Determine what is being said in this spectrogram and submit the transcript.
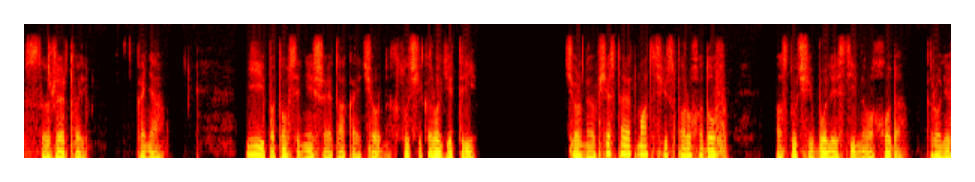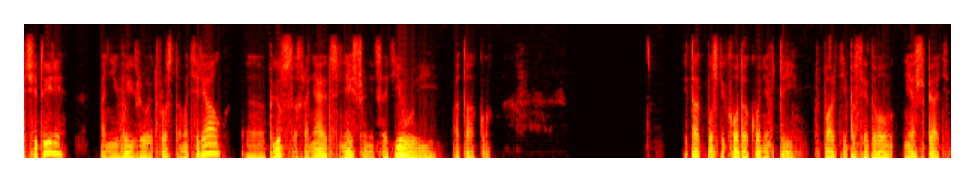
с жертвой коня. И потом сильнейшая атака черных. В случае король e3 черные вообще ставят мат через пару ходов. А в случае более стильного хода король f4 они выигрывают просто материал, э, плюс сохраняют сильнейшую инициативу и атаку. Итак, после хода конь f3 в партии последовал не h5.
